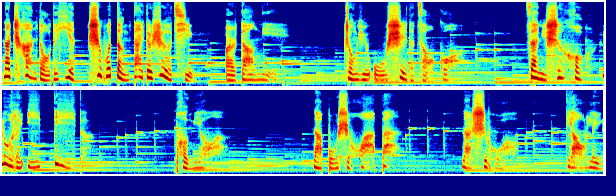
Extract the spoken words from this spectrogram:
那颤抖的叶是我等待的热情。而当你终于无视的走过，在你身后落了一地的朋友啊，那不是花瓣，那是我。凋零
